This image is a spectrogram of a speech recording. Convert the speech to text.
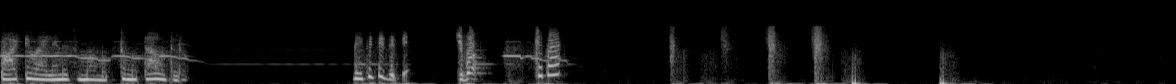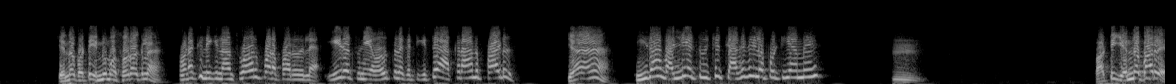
பாட்டி வாயிலிருந்து சும்மா முத்து முத்தா உதிரும் சிப்பா. சிப்பா. என்ன பட்டி இன்னுமா சோறாக்கல? உனக்கு இன்னைக்கு நான் சோறு போட போறது இல்ல ஈர துணியை வகுத்துல கட்டிக்கிட்டு அக்கடான்னு பாடு. ஏன்? நீதான் வள்ளி எடுத்து வச்சு சகதியில போட்டியாமே. பாட்டி என்ன பாரு.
